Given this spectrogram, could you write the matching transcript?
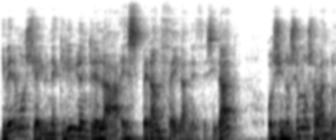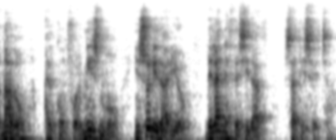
y veremos si hay un equilibrio entre la esperanza y la necesidad o si nos hemos abandonado al conformismo insolidario de la necesidad satisfecha.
